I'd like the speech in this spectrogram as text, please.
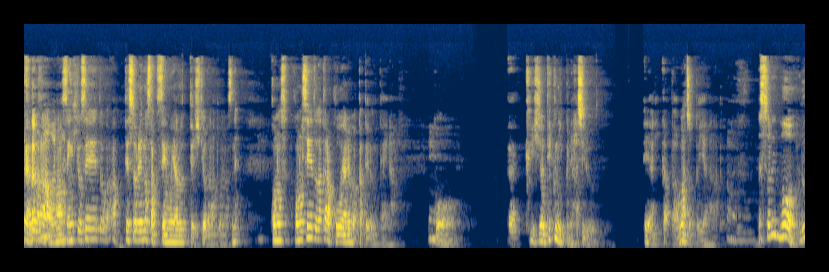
だから、まあ選挙制度があって、それの作戦をやるって卑怯だなと思いますね。この、この制度だからこうやれば勝てるみたいな、こう、え非常にテクニックに走るやり方はちょっと嫌だなと。それも、ル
